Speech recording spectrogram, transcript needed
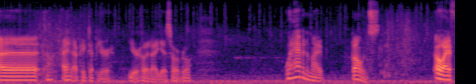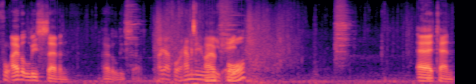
Uh, I, I picked up your your hood, I guess, orbital. What happened to my bones? Oh, I have four. I have at least seven. I have at least seven. I got four. How many do we I have need? four. Uh, ten,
